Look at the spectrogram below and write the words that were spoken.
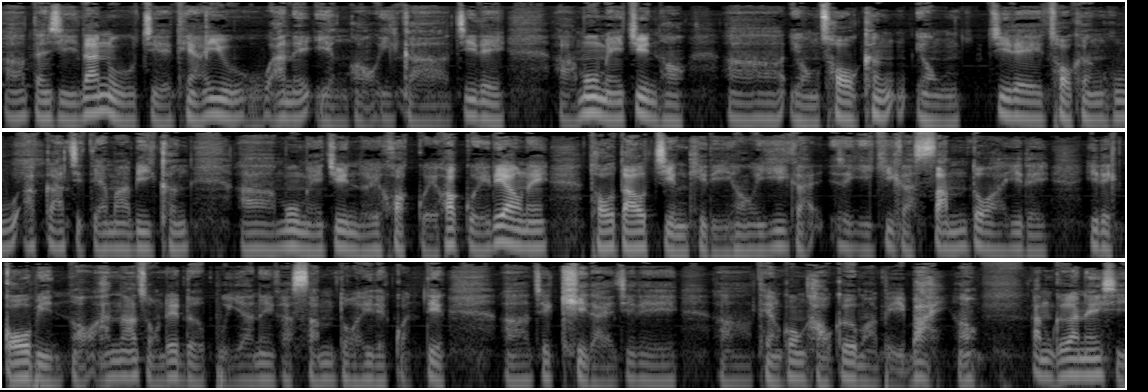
啊！但是咱有一个听友有安尼用吼，伊甲即个啊木霉菌吼啊用醋坑用即个醋坑糊啊加一点仔米坑啊木霉菌来发过发过了呢，土豆种起哩吼，伊去甲伊去甲三大迄个迄个果面吼，安那从咧落肥安尼甲三大迄个管顶啊，即起来即个啊，听讲效果嘛袂歹吼。啊，毋过安尼是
